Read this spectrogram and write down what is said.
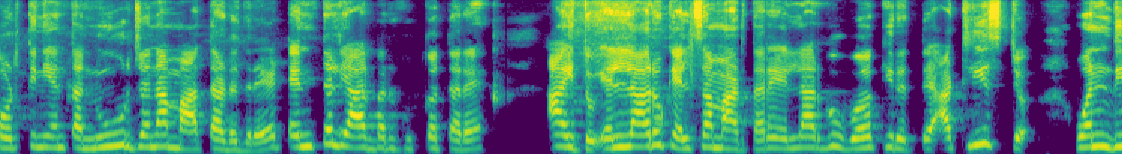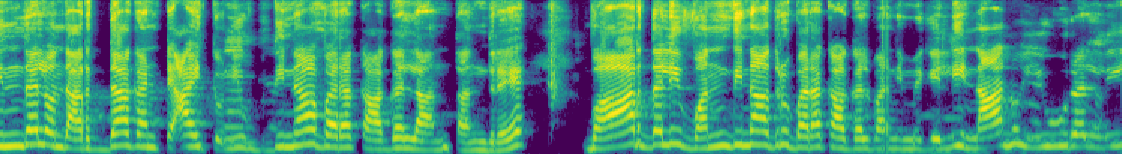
ಕೊಡ್ತೀನಿ ಅಂತ ನೂರ್ ಜನ ಮಾತಾಡಿದ್ರೆ ಟೆಂತ್ ಅಲ್ಲಿ ಯಾರು ಬರ್ ಕುತ್ಕೋತಾರೆ? ಆಯ್ತು, ಎಲ್ಲಾರು ಕೆಲಸ ಮಾಡ್ತಾರೆ, ಎಲ್ಲಾರ್ಗು ವರ್ಕ್ ಇರುತ್ತೆ. ಅಟ್ಲೀಸ್ಟ್ ಒಂದ್ ದಿನದಲ್ಲಿ ಒಂದ್ ಅರ್ಧ ಗಂಟೆ, ಆಯ್ತು, ನೀವು ದಿನ ಬರಕ್ ಆಗಲ್ಲ ಅಂತಂದ್ರೆ ವಾರದಲ್ಲಿ ಒಂದಿನ ದಿನ ಆದ್ರೂ ಬರಕ್ ಆಗಲ್ವಾ ನಿಮಗೆ? ಇಲ್ಲಿ ನಾನು ಈ ಊರಲ್ಲಿ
